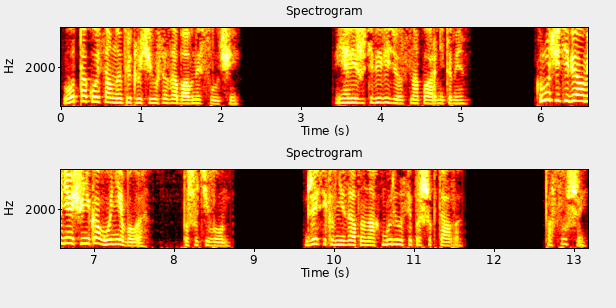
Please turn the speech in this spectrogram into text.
Вот такой со мной приключился забавный случай. — Я вижу, тебе везет с напарниками. — Круче тебя у меня еще никого не было, — пошутил он. Джессика внезапно нахмурилась и прошептала. — Послушай,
